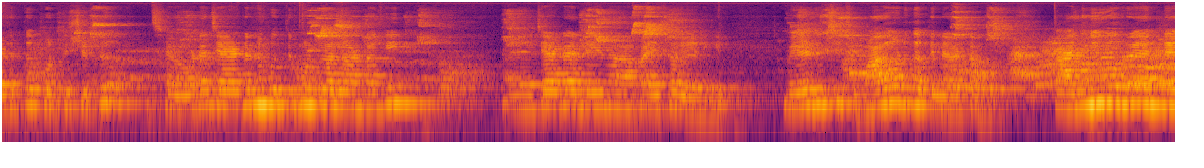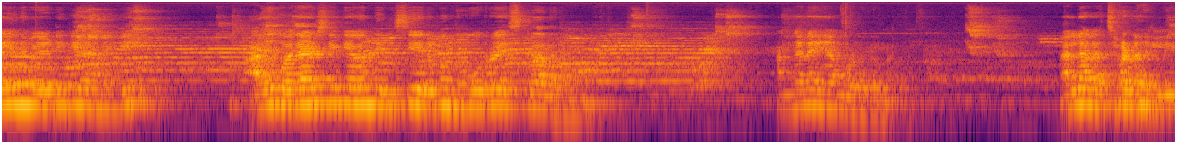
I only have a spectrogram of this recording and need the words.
എടുത്ത് പൊട്ടിച്ചിട്ട് ഇവിടെ ചേട്ടന് ബുദ്ധിമുട്ട് വല്ലതും ഉണ്ടെങ്കിൽ ചേട്ടൻ എന്റെ ആ പൈസ മേടിക്കും. മേടിച്ച് ചുമ്മാതെ കൊടുക്കത്തില്ല കേട്ടോ. ഇപ്പം അഞ്ഞൂറ് രൂപ എന്റെ കയ്യിൽ നിന്ന് മേടിക്കുകയാണെങ്കിൽ അത് ഒരാഴ്ചക്കകം തിരിച്ച് തരുമ്പോൾ നൂറ് രൂപ എക്സ്ട്രാ തരണം. അങ്ങനെ ഞാൻ കൊടുക്കുന്നത്. നല്ല കച്ചവടമല്ലേ?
